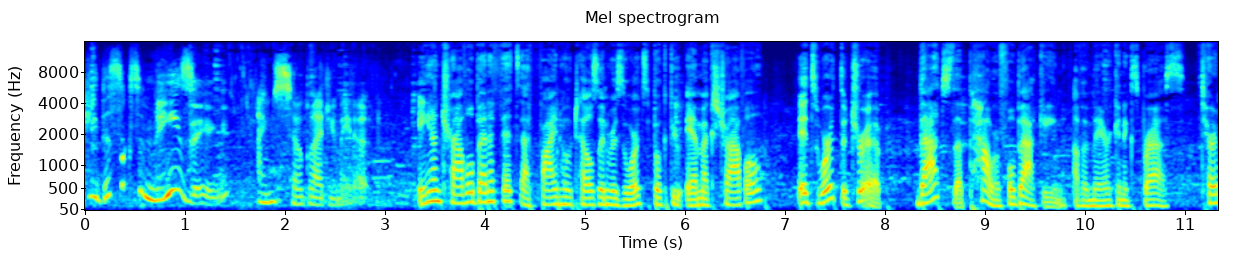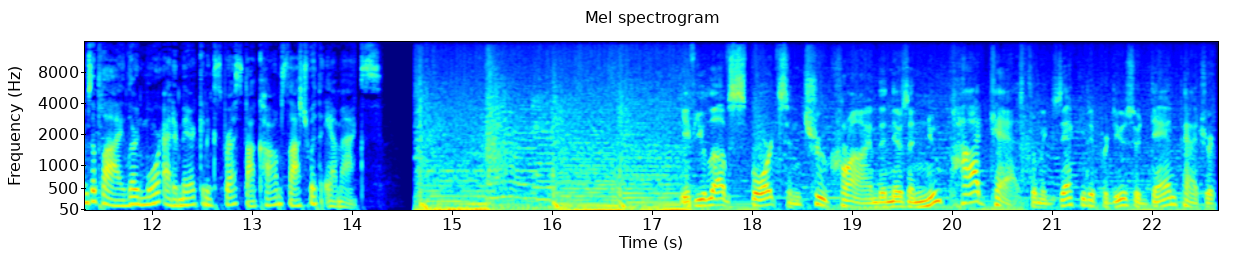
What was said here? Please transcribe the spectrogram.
Hey, this looks amazing. I'm so glad you made it. and travel benefits at fine hotels and resorts booked through Amex Travel, it's worth the trip. That's the powerful backing of American Express. Terms apply. Learn more at americanexpress.com slash with Amex. If you love sports and true crime, then there's a new podcast from executive producer Dan Patrick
